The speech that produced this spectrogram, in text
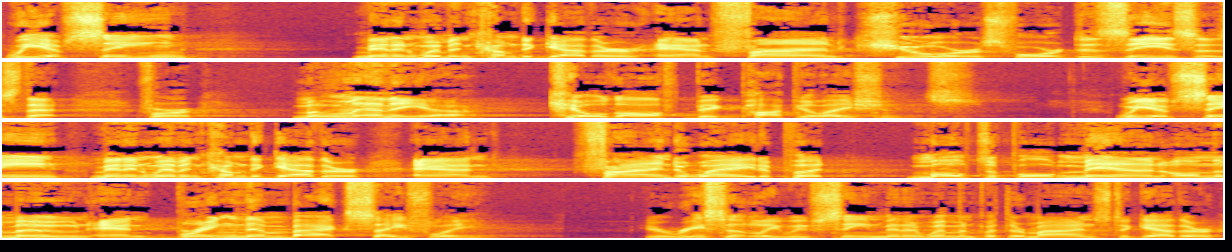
We have seen men and women come together and find cures for diseases that for millennia killed off big populations. We have seen men and women come together and find a way to put multiple men on the moon and bring them back safely. Here recently, we've seen men and women put their minds together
